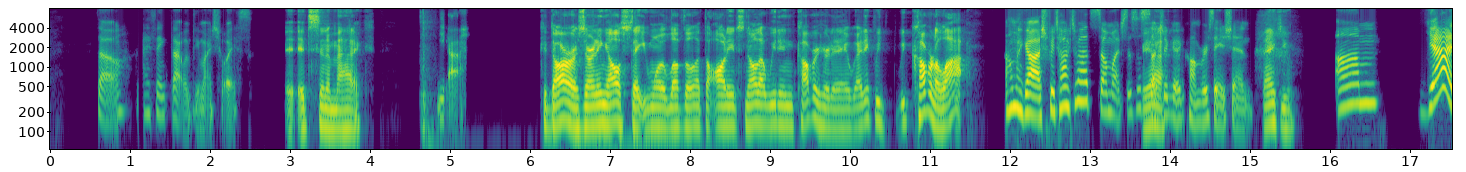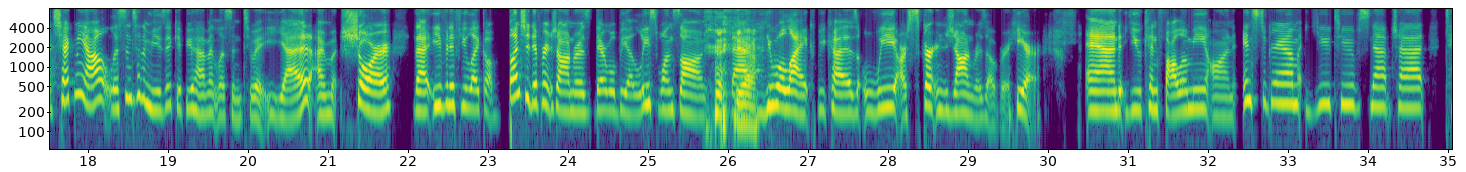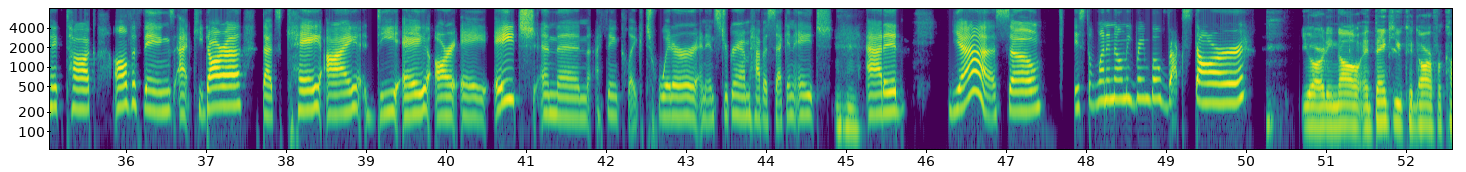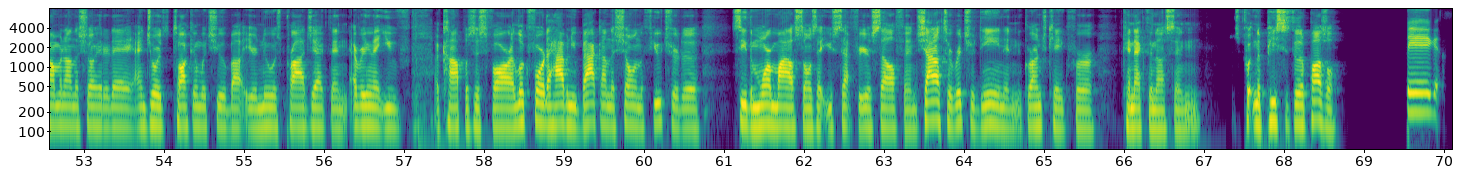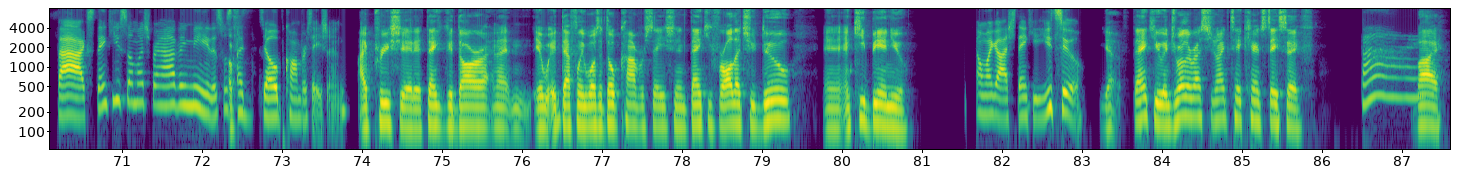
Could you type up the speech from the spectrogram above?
So I think that would be my choice. It's cinematic. Yeah. Kidarah, is there anything else that you would love to let the audience know that we didn't cover here today? I think we we covered a lot. Oh my gosh, we talked about so much. This was yeah. such a good conversation. Thank you. Um, yeah, check me out. Listen to the music if you haven't listened to it yet. I'm sure that even if you like a bunch of different genres, there will be at least one song that yeah. you will like because we are skirting genres over here. And you can follow me on Instagram, YouTube, Snapchat, TikTok, all the things at Kidarah. That's K I D A R A H. And then I think like Twitter and Instagram have a second H mm-hmm. added. Yeah. So it's the one and only Rainbow Rockstar. You already know. And thank you, Kidarah, for coming on the show here today. I enjoyed talking with you about your newest project and everything that you've accomplished this far. I look forward to having you back on the show in the future to see the more milestones that you set for yourself. And shout out to Richard Dean and Grunge Cake for connecting us and just putting the pieces to the puzzle. Big Facts. Thank you so much for having me. This was a dope conversation. I appreciate it. Thank you, Kidarah. And I, it, it, definitely was a dope conversation. Thank you for all that you do and, and keep being you. Oh my gosh. Thank you. You too. Yeah. Thank you. Enjoy the rest of your night. Take care and stay safe. Bye. Bye.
